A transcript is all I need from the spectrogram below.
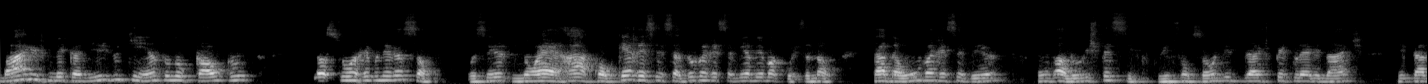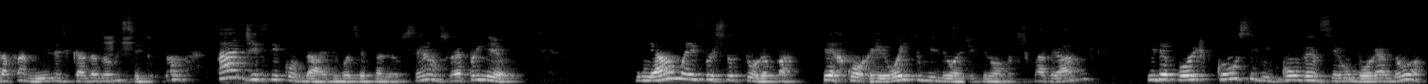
vários mecanismos que entram no cálculo da sua remuneração. Você não é, ah, qualquer recenseador vai receber a mesma coisa. Não. Cada um vai receber um valor específico, em função de, das peculiaridades de cada família, de cada domicílio. Então, a dificuldade de você fazer o censo é, primeiro, criar uma infraestrutura para percorrer 8 milhões de quilômetros quadrados e depois conseguir convencer o morador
